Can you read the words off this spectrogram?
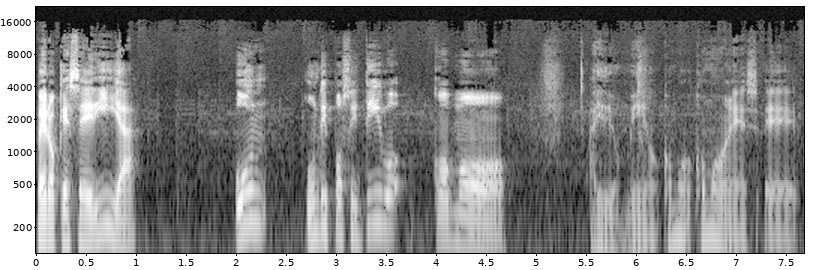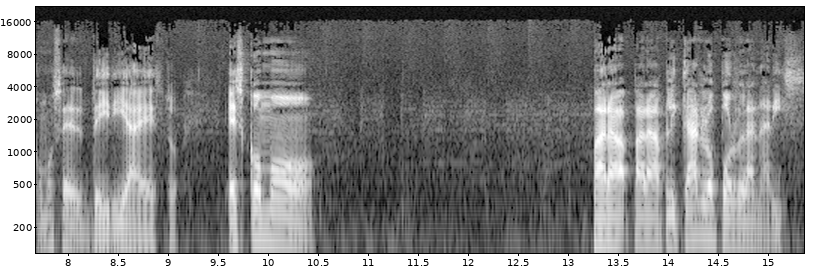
pero que sería un, un dispositivo como... Ay, Dios mío, ¿cómo, cómo es? Eh, ¿Cómo se diría esto? Es como para, para aplicarlo por la nariz.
